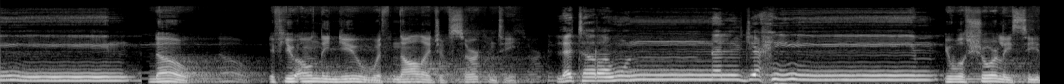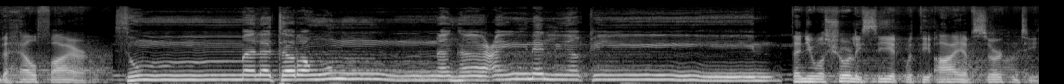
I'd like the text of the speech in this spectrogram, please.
اليقين No, if you only knew with knowledge of certainty, لترون الجحيم you will surely see the hell fire. ثم لترونها عين اليقين Then you will surely see it with the eye of certainty.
